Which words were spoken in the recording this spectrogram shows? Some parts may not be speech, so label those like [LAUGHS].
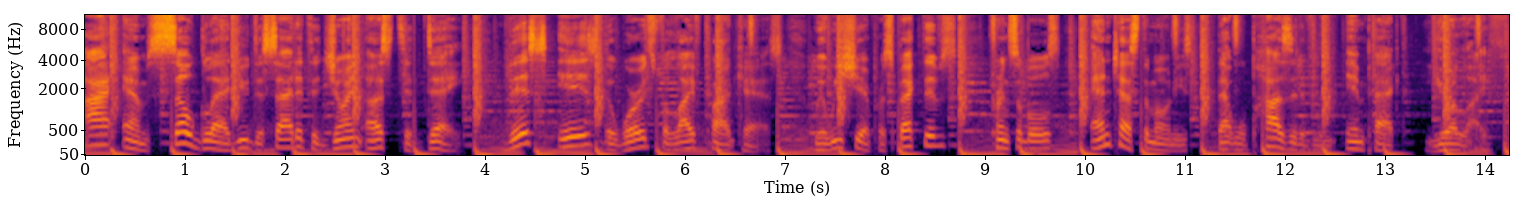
I am so glad you decided to join us today. This is the Words for Life podcast, where we share perspectives, principles, and testimonies that will positively impact your life.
